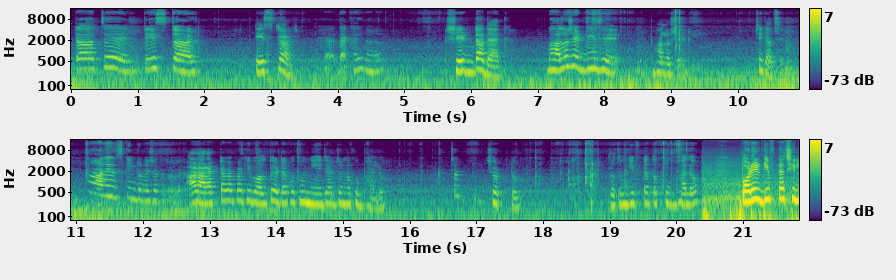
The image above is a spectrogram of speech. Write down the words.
এটা হচ্ছে টেস্টার টেস্টার হ্যাঁ দেখাই না শেডটা দেখ। ভালো শেড দিয়েছে। ভালো শেড। ঠিক আছে। আমাদের স্কিন টোনের সাথে চলে যাবে। আর আরেকটা ব্যাপার কি বলতো এটা কোথাও নিয়ে যাওয়ার জন্য খুব ভালো। ছোট্ট। ছোট্ট। প্রথম গিফটটা তো খুব ভালো। পরের গিফটটা ছিল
